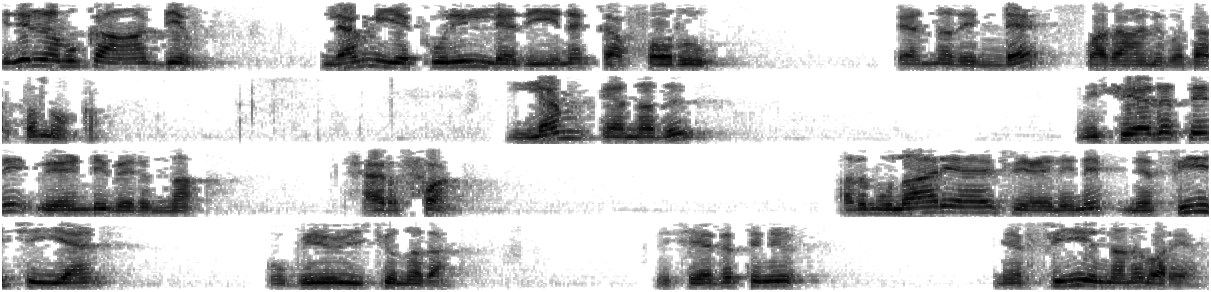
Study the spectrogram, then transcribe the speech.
ഇതിൽ നമുക്ക് ആദ്യം ലം യക്കുലിൽ ലദീന കഫറു എന്നതിന്റെ പദാനുപദാർത്ഥം നോക്കാം. ലം എന്നത് നിഷേധത്തിന് വേണ്ടി വരുന്ന ഹർഫാണ് അത് മുലാരയായ ഫേലിനെ നഫി ചെയ്യാൻ ഉപയോഗിക്കുന്നതാണ്. നിഷേധത്തിന് നഫി എന്നാണ് പറയാം.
